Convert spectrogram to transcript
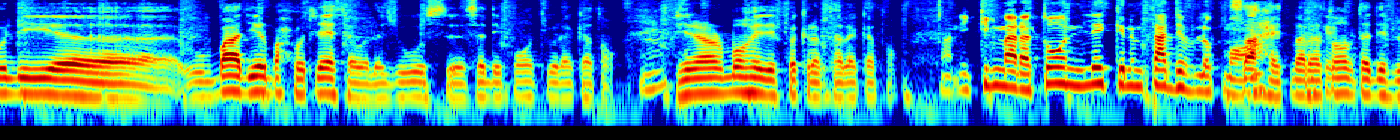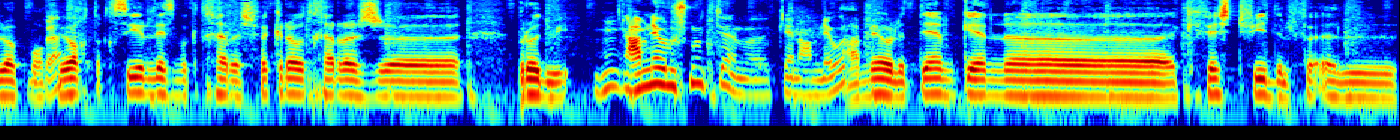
واللي آه، وبعد يربحوا ثلاثة ولا جوز ça dépend de l'hackathon. généralement هذه الفكرة نتاع l'hackathon يعني كل ماراثون لكن نتاع développement صحيت ماراثون okay. تاع développement في. وقت قصير لازمك تخرج فكرة وتخرج آه، produit مهم. عم ناولوا شنو ال thème كان عم ناول عم ناول ال thème كان آه، كيفاش تفيد الف... ال...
